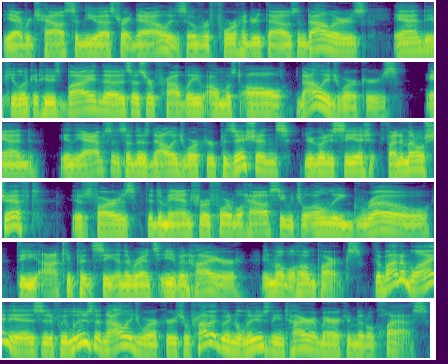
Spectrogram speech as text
The average house in the US right now is over $400,000. And if you look at who's buying those, those are probably almost all knowledge workers. And in the absence of those knowledge worker positions, you're going to see a fundamental shift as far as the demand for affordable housing, which will only grow the occupancy and the rents even higher in mobile home parks. The bottom line is that if we lose the knowledge workers, we're probably going to lose the entire American middle class.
